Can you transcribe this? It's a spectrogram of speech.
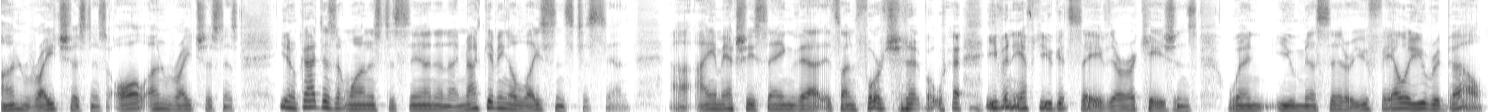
unrighteousness, all unrighteousness. You know, God doesn't want us to sin, and I'm not giving a license to sin. Uh, I am actually saying that it's unfortunate, but even after you get saved, there are occasions when you miss it or you fail or you rebel.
